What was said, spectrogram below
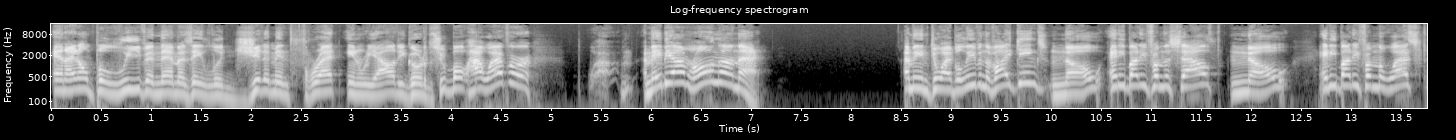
And I don't believe in them as a legitimate threat in reality go to the Super Bowl. However, maybe I'm wrong on that. I mean, do I believe in the Vikings? No. Anybody from the South? No. Anybody from the West?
